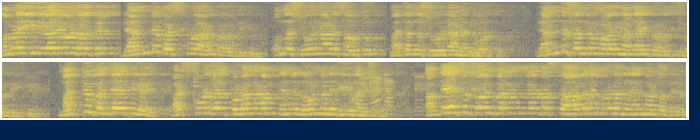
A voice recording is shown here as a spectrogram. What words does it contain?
നമ്മുടെ ഈ നിയോജകമണ്ഡലത്തിൽ രണ്ട് ബഡ് സ്കൂളാണ് പ്രവർത്തിക്കുന്നത്. ഒന്ന് ശൂരനാട് സൗത്തും മറ്റൊന്ന് ശൂരനാട് നോർത്തും. രണ്ട് സെന്ററും വളരെ നന്നായി പ്രവർത്തിച്ചു കൊണ്ടിരിക്കുകയാണ് മറ്റു പഞ്ചായത്തുകളിൽ ബഡ് സ്കൂളുകൾ തുടങ്ങണം എന്ന് ഗവൺമെന്റ് തീരുമാനിച്ചിട്ടുണ്ട്. തദ്ദേശ സ്വയംഭരണങ്ങളുടെ സ്ഥാപനങ്ങളുടെ മേൽനോട്ടത്തിലും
